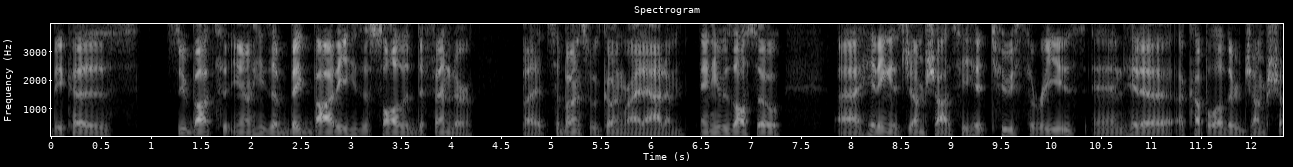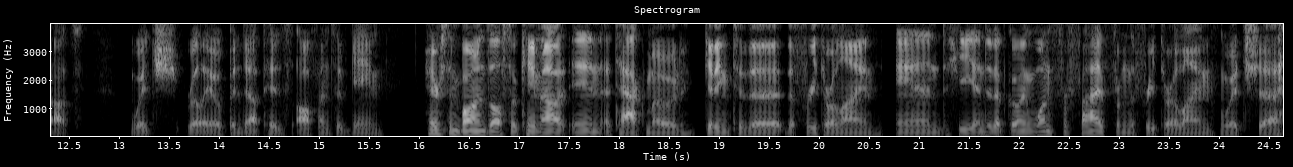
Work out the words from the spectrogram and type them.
because Zubac, you know, he's a big body, he's a solid defender but Sabonis was going right at him. And he was also uh, hitting his jump shots. He hit two threes and hit a, a couple other jump shots, which really opened up his offensive game. Harrison Barnes also came out in attack mode, getting to the, the free throw line, and he ended up going one for five from the free throw line, which uh,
